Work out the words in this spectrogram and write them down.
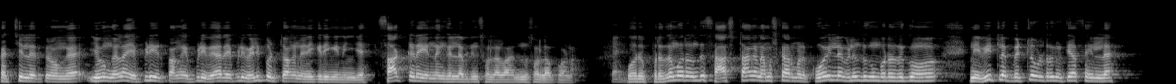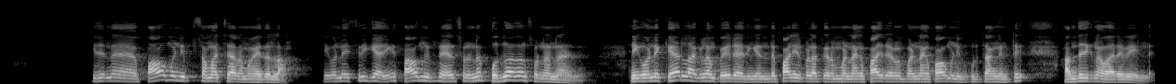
கட்சியில் இருக்கிறவங்க இவங்கெல்லாம் எப்படி இருப்பாங்க எப்படி வேற எப்படி வெளிப்படுத்துவாங்கன்னு நினைக்கிறீங்க நீங்கள் சாக்கடை எண்ணங்கள் அப்படின்னு சொல்லலாம் இன்னும் சொல்ல போனால் ஒரு பிரதமர் வந்து சாஷ்டாங்க நமஸ்காரம் பண்ண கோயிலில் விழுந்து கும்பிட்றதுக்கும் நீ வீட்டில் பெட்டில் விழுறதுக்கும் வித்தியாசம் இல்லை. இது என்ன பாவமன்னிப்பு சமாச்சாரமா இதெல்லாம்? நீங்கள் ஒன்றே சிரிக்காதீங்க. பாவம் நான் எது சொன்னேன்னா பொதுவாக தான் சொன்னேன் நான். நீங்கள் ஒன்றே கேரளாக்கெல்லாம் போயிடாதீங்க. இந்த பாலியல் பலாத்காரம் பண்ணாங்க பாலியல் பண்ணாங்க பாவமன்னிப்பு கொடுத்தாங்கன்ட்டு அந்த இதுக்கு நான் வரவே இல்லை.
